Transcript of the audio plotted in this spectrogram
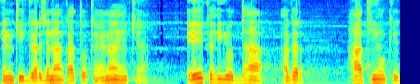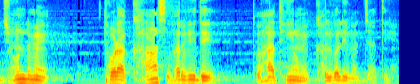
इनकी गर्जना का तो कहना ही क्या, एक ही योद्धा अगर हाथियों के झुंड में थोड़ा खास भर भी दे तो हाथियों में खलबली मच जाती है।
